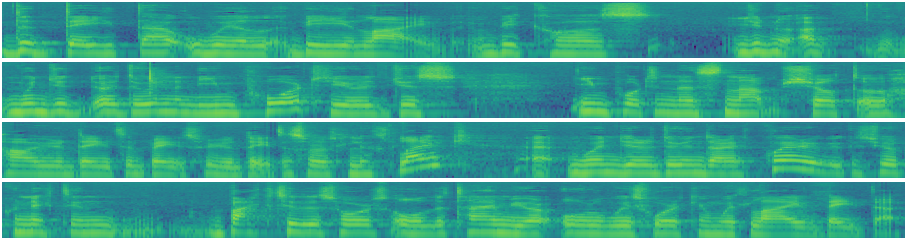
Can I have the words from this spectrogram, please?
the data will be live because you know uh, when you are doing an import you're just importing a snapshot of how your database or your data source looks like. Uh, when you're doing direct query because you're connecting back to the source all the time you're always working with live data.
